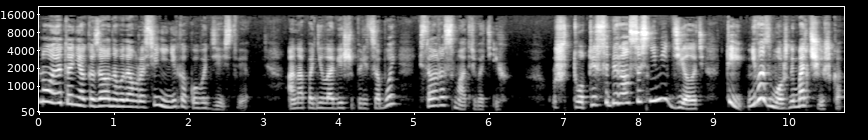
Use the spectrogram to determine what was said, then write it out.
Но это не оказало на мадам Россини никакого действия. Она подняла вещи перед собой и стала рассматривать их. «Что ты собирался с ними делать? Ты, невозможный мальчишка.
